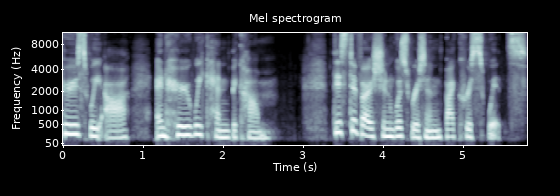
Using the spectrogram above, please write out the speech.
whose we are, and who we can become. This devotion was written by Chris Witz.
